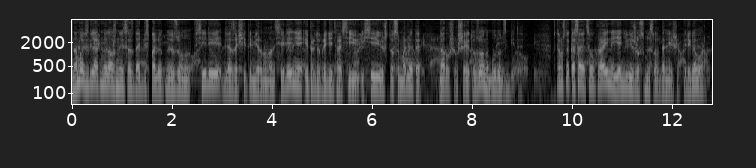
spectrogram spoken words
На мой взгляд, мы должны создать бесполетную зону в Сирии для защиты мирного населения и предупредить Россию и Сирию, что самолеты, нарушившие эту зону, будут сбиты. В том, что касается Украины, я не вижу смысла в дальнейших переговорах.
